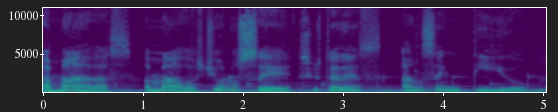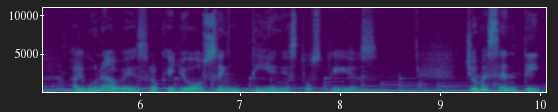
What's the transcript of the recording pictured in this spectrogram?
Amadas, amados, yo no sé si ustedes han sentido alguna vez lo que yo sentí en estos días. Yo me sentí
